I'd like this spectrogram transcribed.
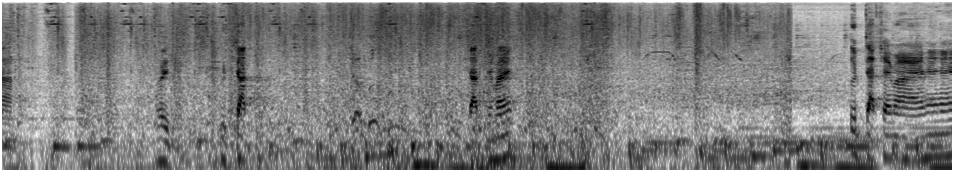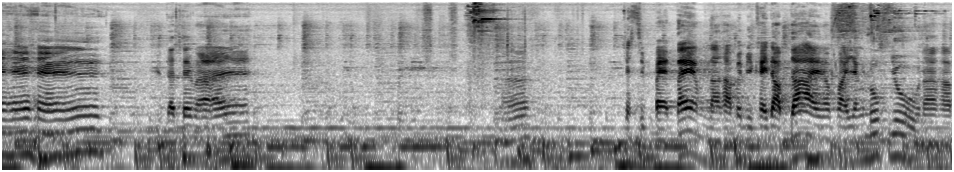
นะ เฮ้ยอึดจัด จัดใช่ไหมอึดจัดใช่ไหมอึดจัดใช่ไหมเจ็ดสิบแปดแต้มนะครับ ไม่มีใครดับได้นะไฟยังลุกอยู่นะครับ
